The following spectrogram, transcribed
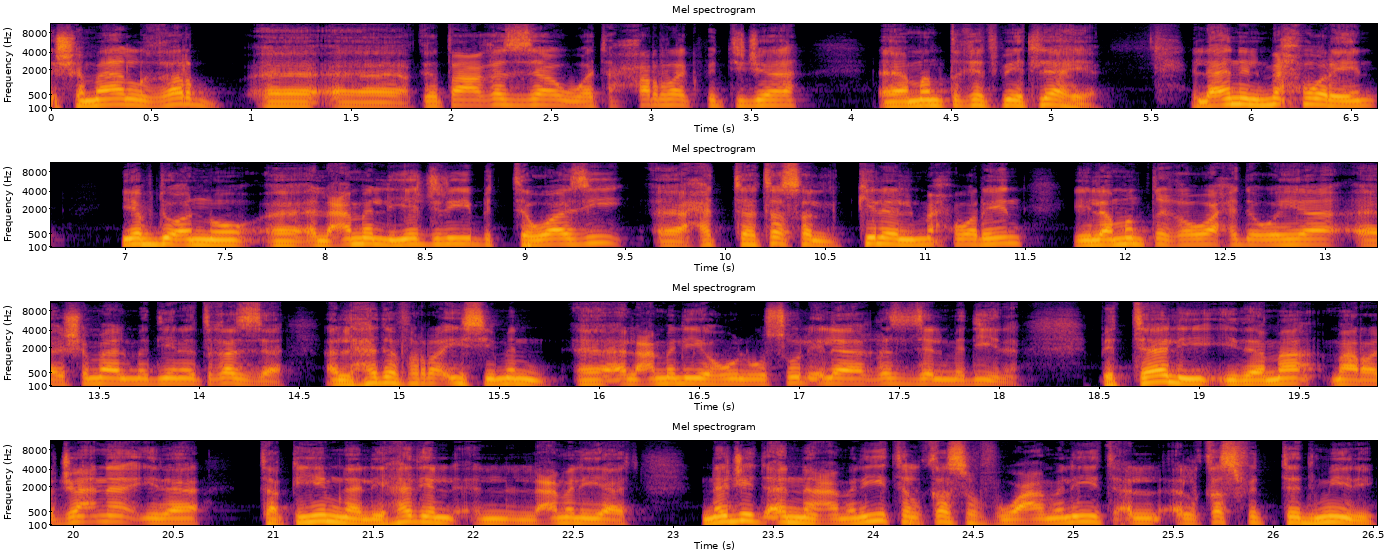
شمال غرب قطاع غزة وتحرك باتجاه منطقة بيت لاهيا الآن المحورين يبدو أنه آه، العمل يجري بالتوازي آه، حتى تصل كلا المحورين إلى منطقة واحدة وهي آه، شمال مدينة غزة. الهدف الرئيسي من العملية هو الوصول إلى غزة المدينة. بالتالي إذا ما, ما رجعنا إلى تقييمنا لهذه العمليات نجد أن عملية القصف وعملية القصف التدميري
